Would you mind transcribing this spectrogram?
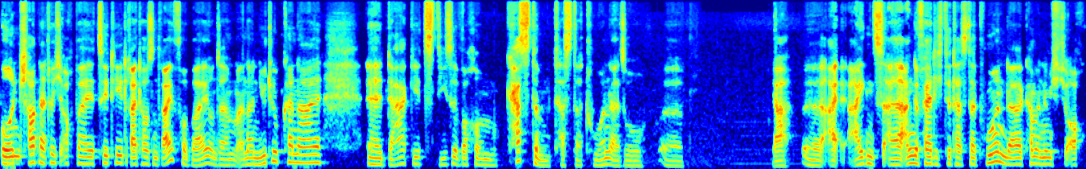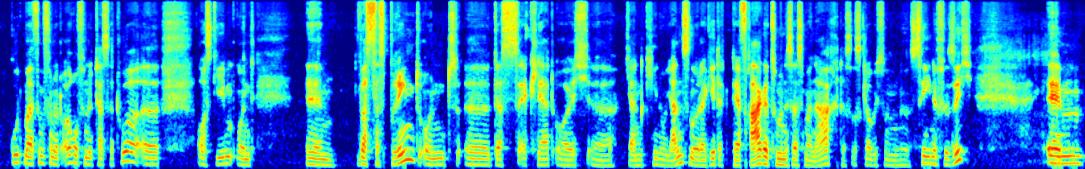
Und schaut natürlich auch bei CT3003 vorbei, unserem anderen YouTube-Kanal. Äh, da geht es diese Woche um Custom-Tastaturen, also äh, ja, äh, eigens äh, angefertigte Tastaturen. Da kann man nämlich auch gut mal 500 Euro für eine Tastatur äh, ausgeben und ähm, was das bringt und äh, das erklärt euch äh, Jan Kino Jansen oder geht der Frage zumindest erstmal nach. Das ist, glaube ich, so eine Szene für sich. Ähm,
